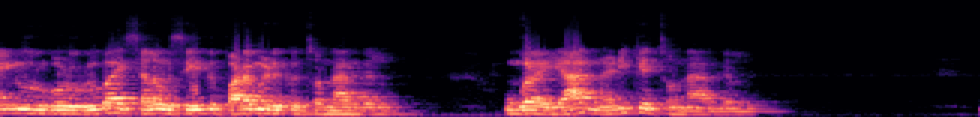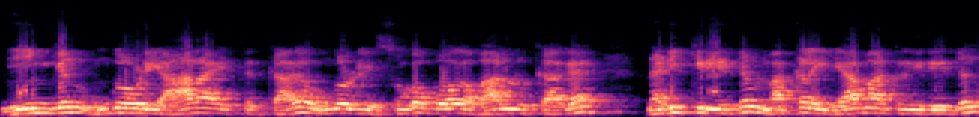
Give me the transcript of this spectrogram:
ஐநூறு கோடி ரூபாய் செலவு செய்து படம் எடுக்க சொன்னார்கள்? உங்களை யார் நடிக்க சொன்னார்கள்? நீங்கள் உங்களுடைய ஆதாயத்திற்காக உங்களுடைய சுகபோக வாழ்வுக்காக நடிக்கிறீர்கள் மக்களை ஏமாற்றுகிறீர்கள்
